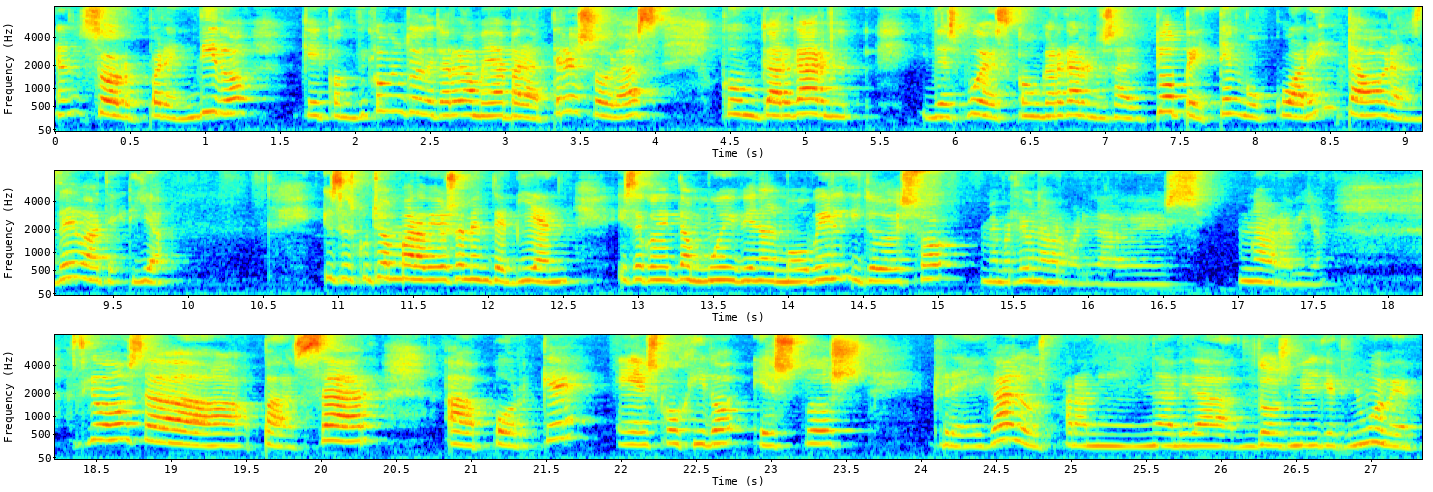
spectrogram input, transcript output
me han sorprendido que con 5 minutos de carga me da para 3 horas con cargar, después con cargarlos al tope, tengo 40 horas de batería y se escuchan maravillosamente bien y se conectan muy bien al móvil y todo eso me parece una barbaridad, es una maravilla. Así que vamos a pasar a por qué he escogido estos regalos para mi Navidad 2019.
